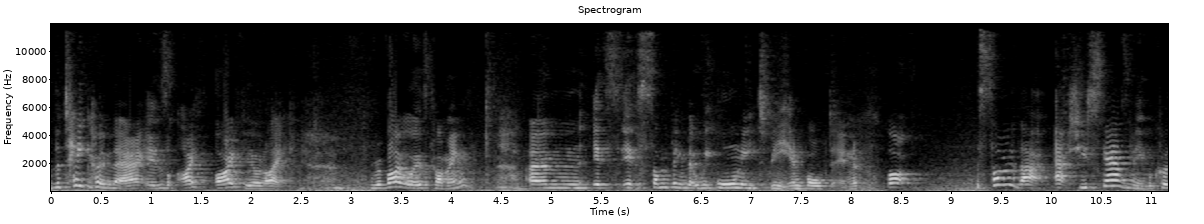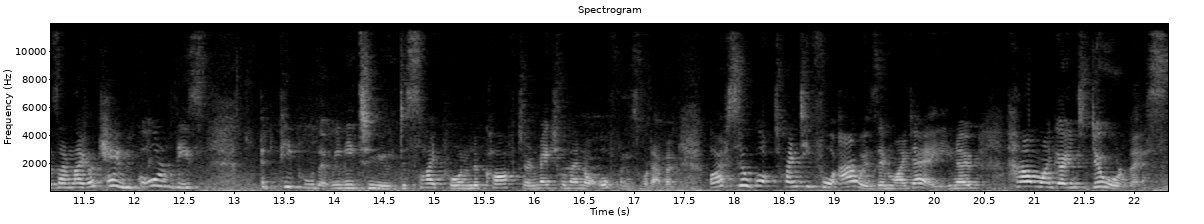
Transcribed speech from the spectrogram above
the take home there is I, I feel like revival is coming. Um, it's, it's something that we all need to be involved in. But some of that actually scares me because I'm like, okay, we've got all of these people that we need to disciple and look after and make sure they're not orphans, whatever. But I've still got 24 hours in my day. You know, how am I going to do all of this?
